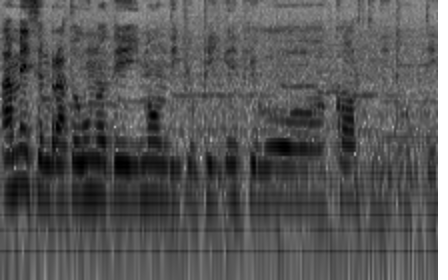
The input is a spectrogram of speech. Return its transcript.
A me è sembrato uno dei mondi più, pi- eh, più corti di tutti.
